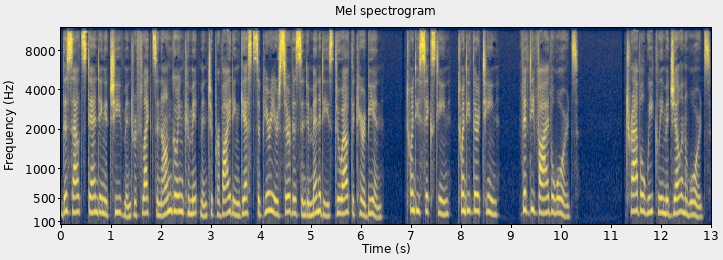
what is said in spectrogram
This outstanding achievement reflects an ongoing commitment to providing guests superior service and amenities throughout the Caribbean. 2016, 2013, 55 awards. Travel Weekly Magellan Awards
